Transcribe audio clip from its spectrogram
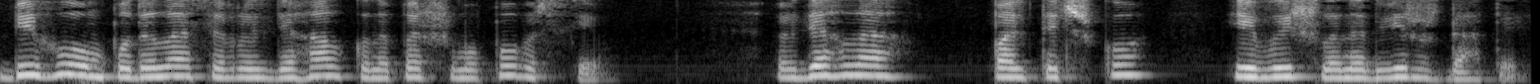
бігом подалася в роздягалку на першому поверсі, вдягла пальтечко і вийшла на двір ждати.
